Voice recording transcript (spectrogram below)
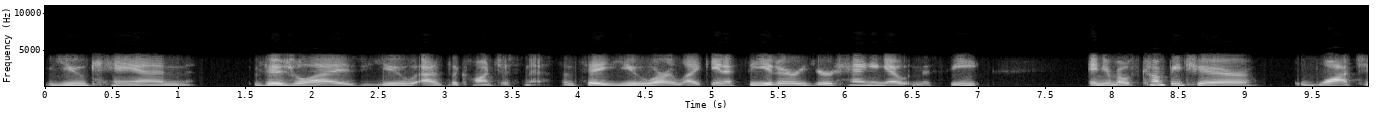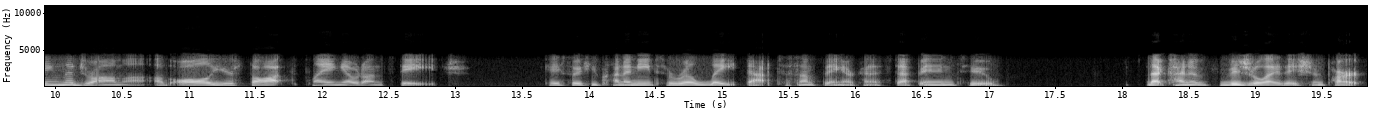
you can visualize you as the consciousness and say you are like in a theater, you're hanging out in the seat in your most comfy chair, watching the drama of all your thoughts playing out on stage. Okay, so if you kind of need to relate that to something or kind of step into that kind of visualization part,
